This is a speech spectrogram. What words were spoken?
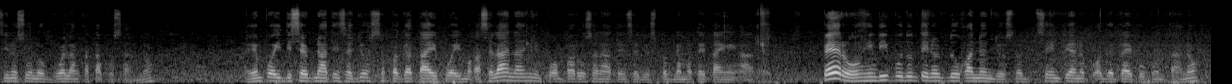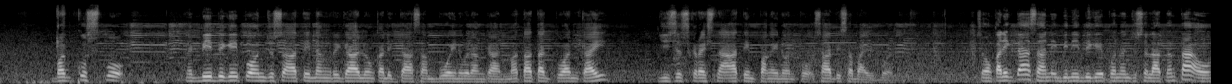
sinusunog, walang katapusan, no? Ayun po, i-deserve natin sa Diyos sapagkat tayo po ay makasalanan, yun po ang parusa natin sa Diyos pag namatay tayo ngayong araw. Pero, hindi po doon tinuldukan ng Diyos, sa impyerno po agad tayo pupunta, no? Bagkus po, nagbibigay po ang Diyos sa atin ng regalong kaligtasan, buhay na walang gan. Matatagpuan kay Jesus Christ na ating Panginoon po, sabi sa Bible. So, ang kaligtasan, ibinibigay po ng Diyos sa lahat ng tao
